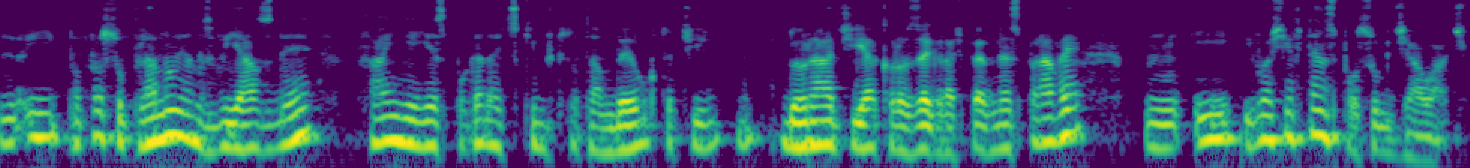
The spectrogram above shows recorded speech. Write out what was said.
no i po prostu planując wyjazdy, fajnie jest pogadać z kimś, kto tam był, kto ci doradzi, jak rozegrać pewne sprawy mm, i, i właśnie w ten sposób działać.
